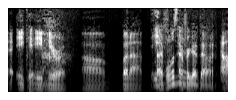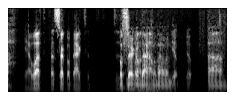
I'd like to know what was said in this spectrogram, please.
uh, aka Miro. Um, but uh, damn, I, what was I that? forget that one. Ah, yeah, we'll have to cut, circle back to. to the We'll people circle back on that one. Yep, yep. Um,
